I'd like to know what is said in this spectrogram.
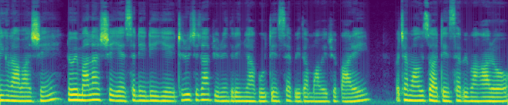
မင်္ဂလာပါရှင်။နိုဝင်ဘာလ10ရက်စနေနေ့ရဲ့ထူးထူးခြားခြားပြည်တွင်းသတင်းများကိုတင်ဆက်ပေးသွားမှာဖြစ်ပါတယ်။ပထမဦးစွာတင်ဆက်ပေးမှာကတော့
